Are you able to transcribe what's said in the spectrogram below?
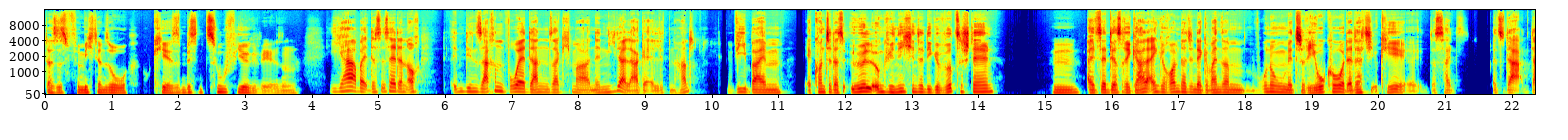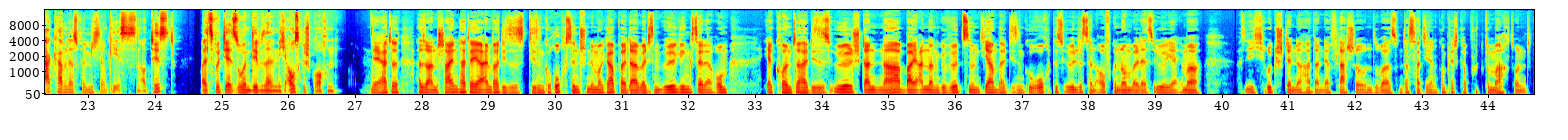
das ist für mich dann so, okay, es ist ein bisschen zu viel gewesen. Ja, aber das ist ja dann auch in den Sachen, wo er dann, sag ich mal, eine Niederlage erlitten hat, wie beim, er konnte das Öl irgendwie nicht hinter die Gewürze stellen hm. Als er das Regal eingeräumt hat in der gemeinsamen Wohnung mit Ryoko, da dachte ich, okay, äh, das halt, also da, da kam das für mich, okay, ist das ein Autist? Weil es wird ja so in dem Sinne nicht ausgesprochen. Ja, er hatte, also anscheinend hat er ja einfach dieses, diesen Geruchssinn schon immer gehabt, weil da bei diesem Öl ging es ja darum, er konnte halt dieses Öl stand nah bei anderen Gewürzen und die haben halt diesen Geruch des Öles dann aufgenommen, weil das Öl ja immer, was ich, Rückstände hat an der Flasche und sowas und das hat ihn dann komplett kaputt gemacht und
